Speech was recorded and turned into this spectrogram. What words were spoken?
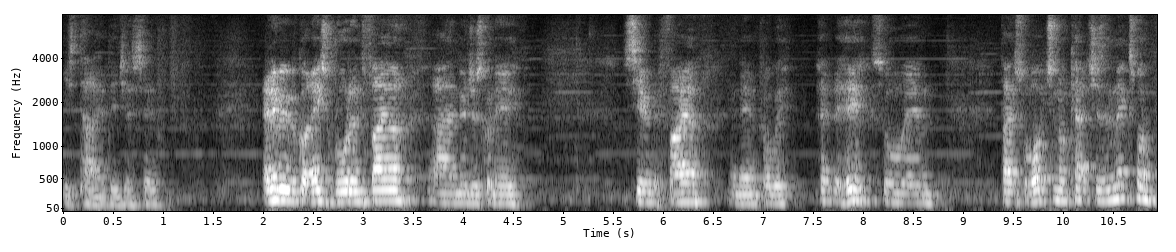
He's tired, he just said. Anyway, we've got a nice roaring fire and we're just going to see out the fire and then probably hit the hay. So um, thanks for watching, I'll catch you in the next one.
